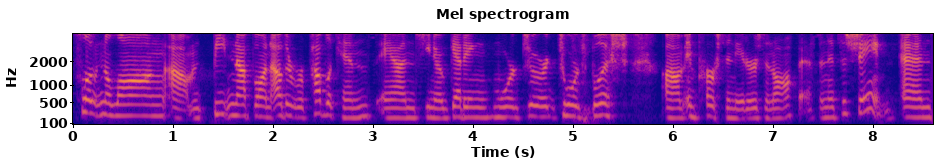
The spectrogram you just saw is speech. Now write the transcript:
floating along, um, beating up on other Republicans, and you know, getting more George, George Bush um, impersonators in office, and it's a shame. And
